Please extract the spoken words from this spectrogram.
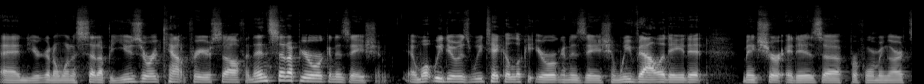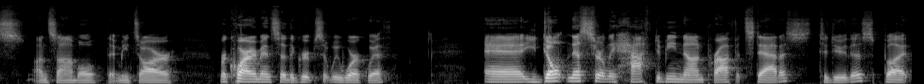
and you're going to want to set up a user account for yourself and then set up your organization. And what we do is we take a look at your organization, we validate it, make sure it is a performing arts ensemble that meets our requirements of the groups that we work with. And you don't necessarily have to be nonprofit status to do this, but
